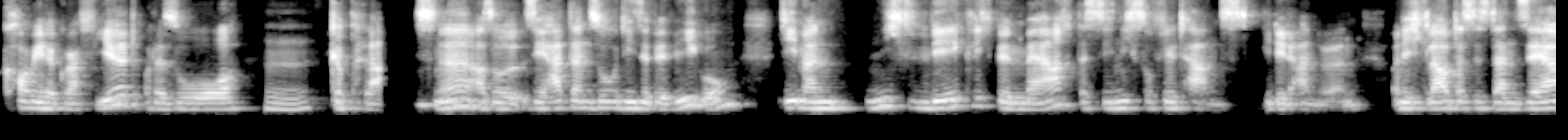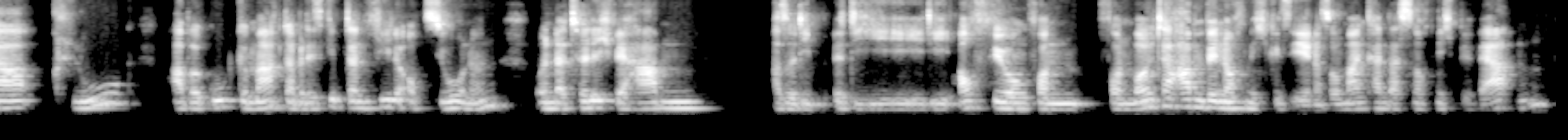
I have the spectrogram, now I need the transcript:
choreografiert oder so hm. geplant. Ne? Also sie hat dann so diese Bewegung, die man nicht wirklich bemerkt, dass sie nicht so viel tanzt wie die anderen. Und ich glaube, das ist dann sehr klug, aber gut gemacht. Aber es gibt dann viele Optionen. Und natürlich, wir haben also die, die, die Aufführung von, von Molter haben wir noch nicht gesehen. Also man kann das noch nicht bewerten.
